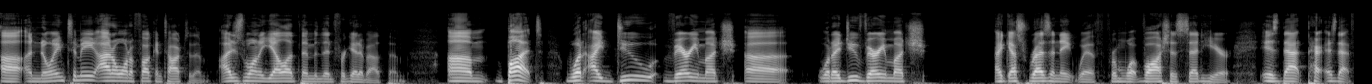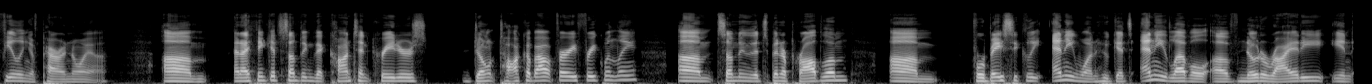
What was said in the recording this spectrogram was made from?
uh, annoying to me, I don't want to fucking talk to them. I just want to yell at them and then forget about them. Um, but what I do very much, uh, what I do very much, I guess resonate with from what Vaush has said here is that is that feeling of paranoia. Um, and I think it's something that content creators don't talk about very frequently um, something that's been a problem um, for basically anyone who gets any level of notoriety in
